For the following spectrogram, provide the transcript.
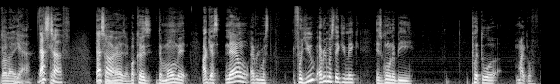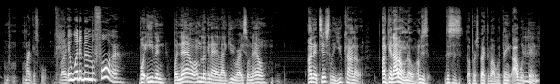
but like yeah, that's can- tough. That's I can hard. imagine because the moment I guess now every mis- for you every mistake you make is going to be put through a micro microscope, right? It would have been before. but even but now I'm looking at it like you, right? So now unintentionally you kind of again I don't know. I'm just this is a perspective I would think I would think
